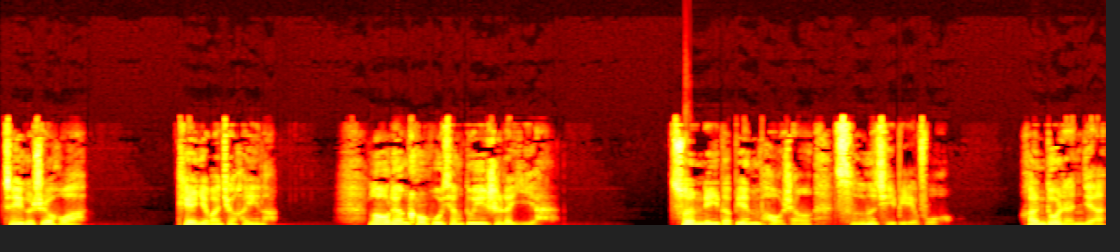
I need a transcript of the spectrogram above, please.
这个时候啊，天也完全黑了，老两口互相对视了一眼。村里的鞭炮声此起彼伏，很多人家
